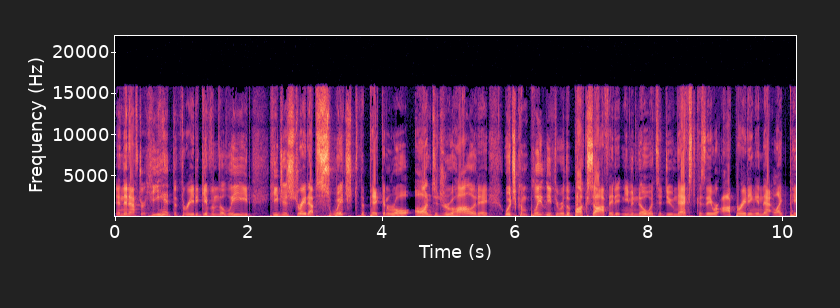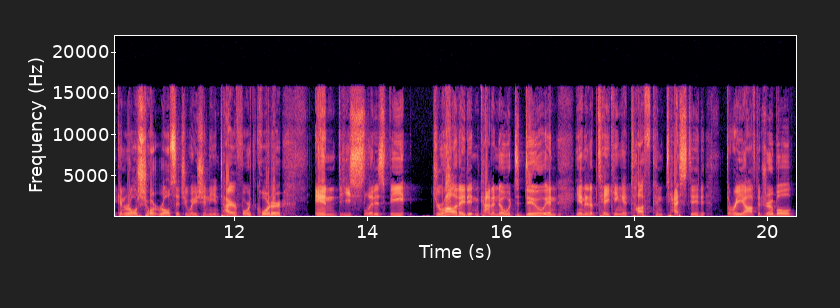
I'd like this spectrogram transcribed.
And then after he hit the three to give him the lead, he just straight up switched the pick and roll onto Jrue Holiday, which completely threw the Bucks off. They didn't even know what to do next because they were operating in that like pick and roll short roll situation the entire fourth quarter. And he slid his feet. Jrue Holiday didn't kind of know what to do, and he ended up taking a tough contested three off the dribble.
